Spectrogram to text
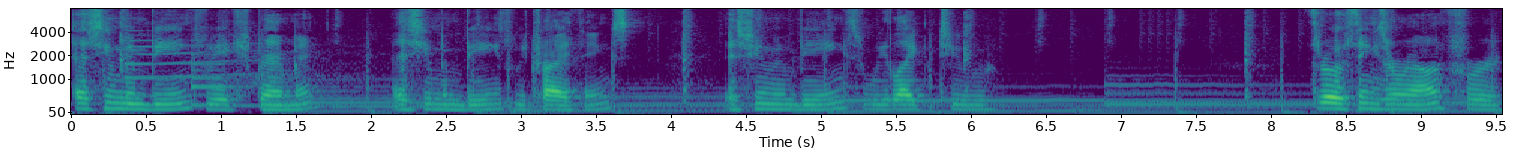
as human beings, we experiment. As human beings, we try things. As human beings, we like to throw things around for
